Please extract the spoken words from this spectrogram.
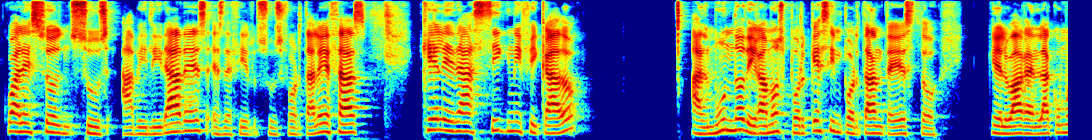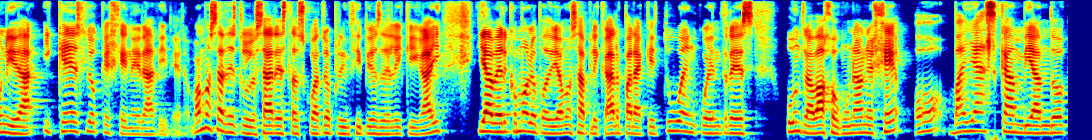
cuáles son sus habilidades, es decir, sus fortalezas, qué le da significado al mundo, digamos, por qué es importante esto, que lo haga en la comunidad y qué es lo que genera dinero. Vamos a desglosar estos cuatro principios del Ikigai y a ver cómo lo podríamos aplicar para que tú encuentres un trabajo en una ONG o vayas cambiando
